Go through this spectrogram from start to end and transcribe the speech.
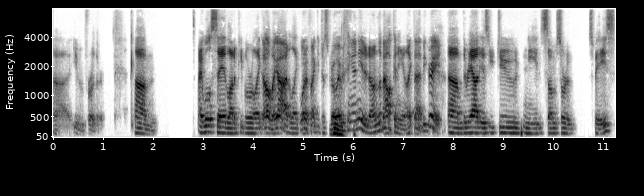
uh, even further. Um, I will say a lot of people were like, "Oh my god, like what if I could just grow mm. everything I needed on the balcony? Like that'd be great." Um, the reality is, you do need some sort of space.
